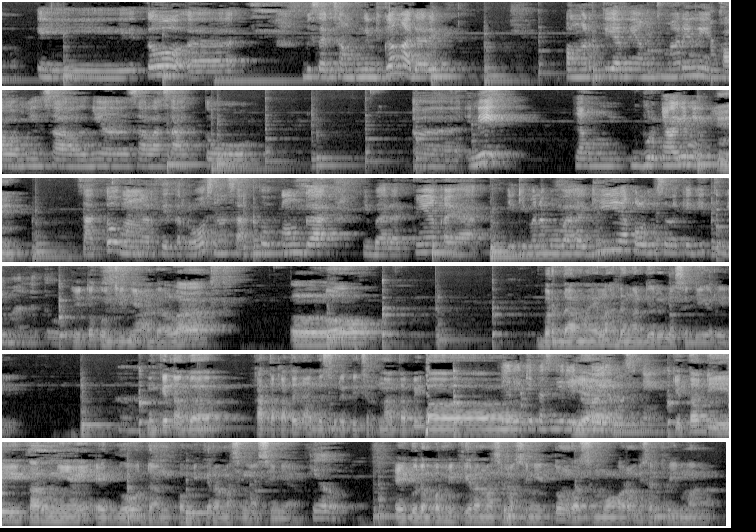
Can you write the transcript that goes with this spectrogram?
itu eh, bisa disambungin juga nggak dari pengertian yang kemarin nih? Kalau misalnya salah satu eh, ini yang buruknya lagi nih. Hmm, satu mengerti terus yang satu enggak ibaratnya kayak ya gimana mau bahagia kalau misalnya kayak gitu gimana tuh? Itu kuncinya adalah lo berdamailah dengan diri lo sendiri. Hmm. mungkin agak kata-katanya agak sulit dicerna tapi eh, dari kita sendiri Iya. dulu ya maksudnya? Kita dikaruniai ego dan pemikiran masing-masingnya yo. Ego dan pemikiran masing-masing itu nggak semua orang bisa terima.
